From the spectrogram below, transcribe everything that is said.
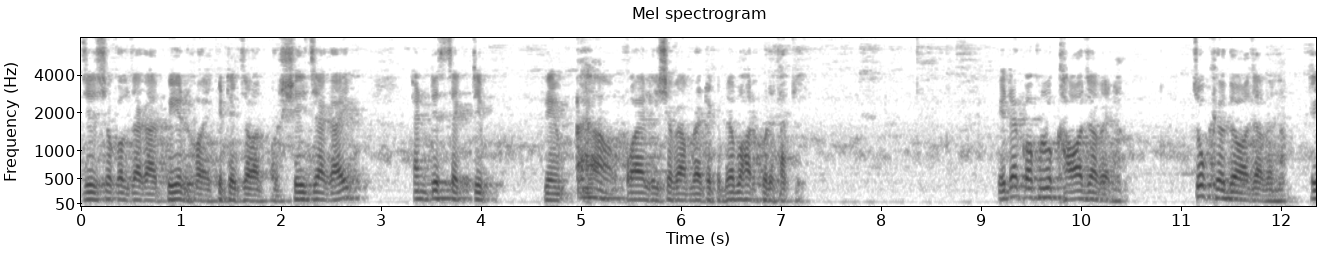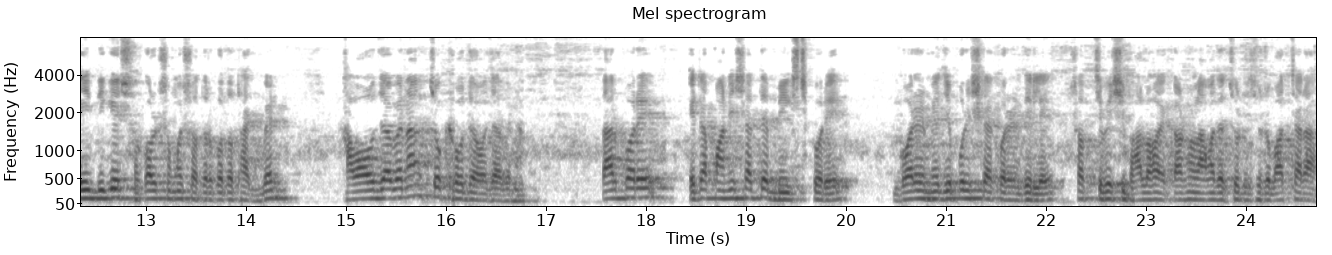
যে সকল জায়গায় বের হয় কেটে যাওয়ার পর, সেই জায়গায় অ্যান্টিসেপটিভ ক্রিম অয়েল হিসেবে আমরা এটাকে ব্যবহার করে থাকি। এটা কখনো খাওয়া যাবে না, চোখেও দেওয়া যাবে না। এই দিকে সকল সময় সতর্কতা থাকবেন, খাওয়াও যাবে না, চোখেও দেওয়া যাবে না। তারপরে এটা পানির সাথে মিক্সড করে ঘরের মেঝে পরিষ্কার করে দিলে সবচেয়ে বেশি ভালো হয়। কারণ হলো আমাদের ছোটো ছোটো বাচ্চারা,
